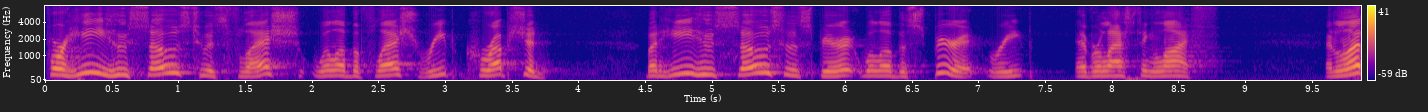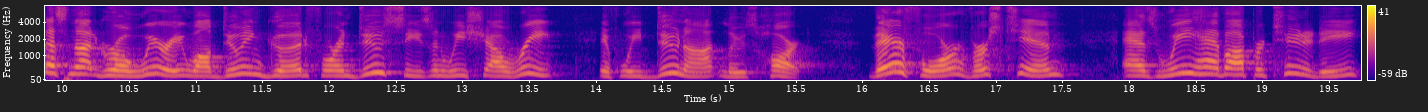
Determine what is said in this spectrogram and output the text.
For he who sows to his flesh will of the flesh reap corruption, but he who sows to the Spirit will of the Spirit reap everlasting life. And let us not grow weary while doing good, for in due season we shall reap if we do not lose heart. Therefore, verse 10 as we have opportunity,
